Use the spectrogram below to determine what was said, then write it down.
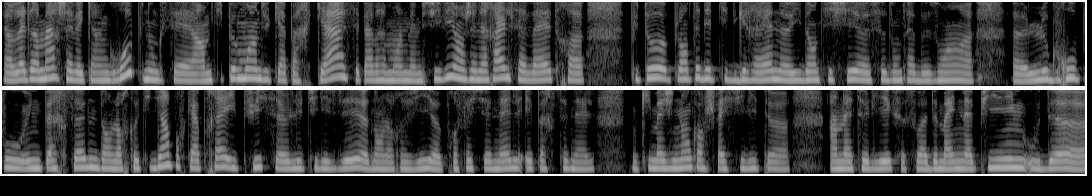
alors la démarche avec un groupe, donc c'est un petit peu moins du cas par cas, c'est pas vraiment le même suivi. En général, ça va être euh, plutôt planter des petites graines, euh, identifier euh, ce dont a besoin le groupe ou une personne dans leur quotidien pour qu'après ils puissent l'utiliser dans leur vie professionnelle et personnelle. Donc imaginons quand je facilite un atelier, que ce soit de mind mapping ou de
